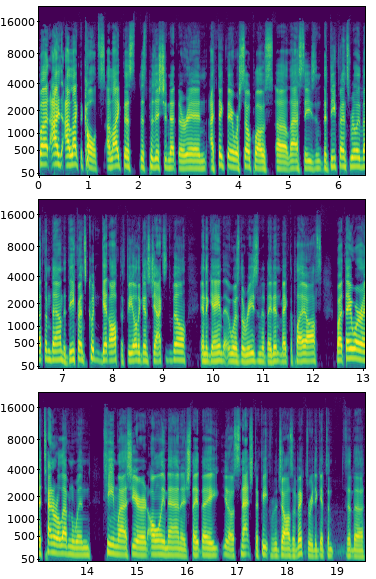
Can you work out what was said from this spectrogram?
but I, I like the Colts. I like this, this position that they're in. I think they were so close uh, last season. The defense really let them down. The defense couldn't get off the field against Jacksonville in the game. That was the reason that they didn't make the playoffs. But they were a 10 or 11 win team last year and only managed, they, they, you know, snatched defeat from the jaws of victory to get to, to the,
